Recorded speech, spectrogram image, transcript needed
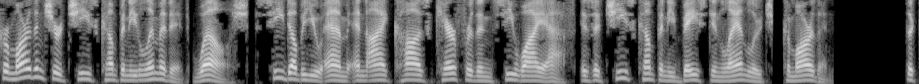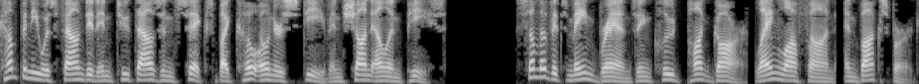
Carmarthenshire Cheese Company Limited Welsh, CWMNI Caws CYF is a cheese company based in Llanllwch, Carmarthen. The company was founded in 2006 by co-owners Steve and Sean Ellen Peace. Some of its main brands include Pont Gar, Llangloffan, and Boxberg.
